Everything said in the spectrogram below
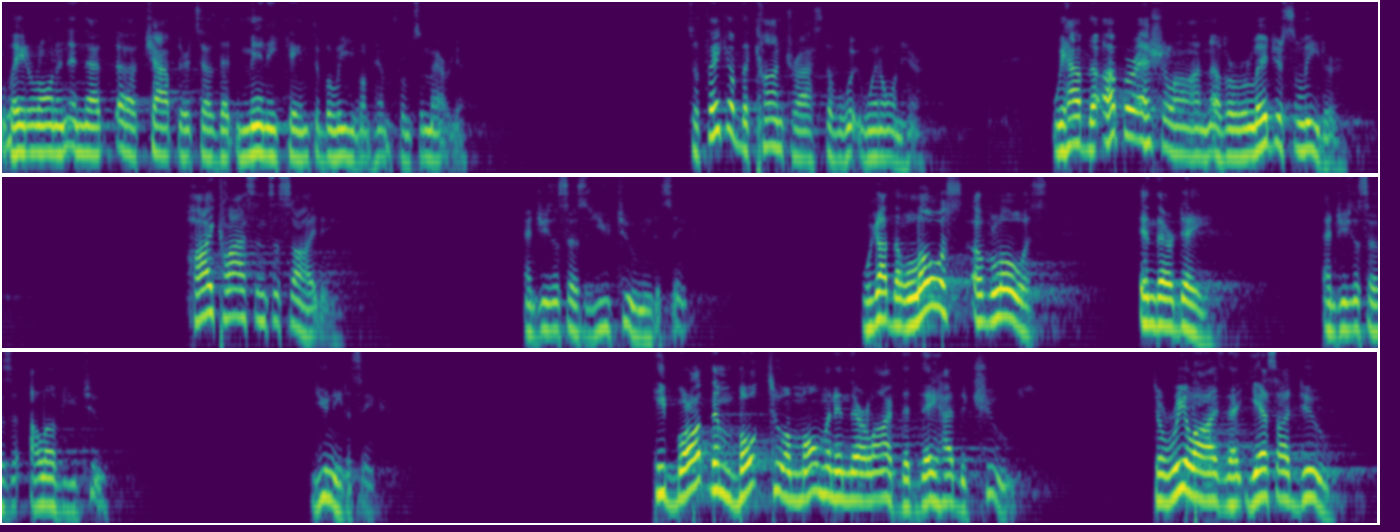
Later on in, in that uh, chapter, it says that many came to believe on him from Samaria. So think of the contrast of what went on here. We have the upper echelon of a religious leader, high class in society. And Jesus says, You too need a Savior. We got the lowest of lowest in their day. And Jesus says, I love you too. You need a Savior. He brought them both to a moment in their life that they had to choose to realize that, yes, I do,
